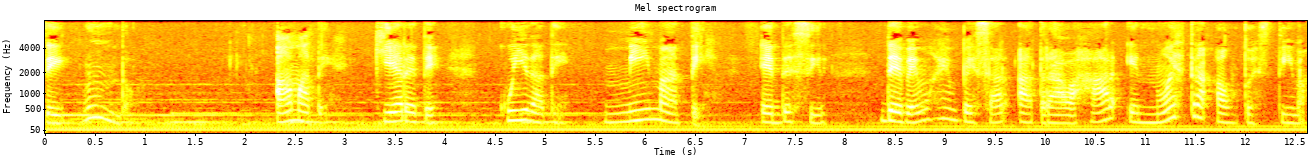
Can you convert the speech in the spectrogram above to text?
Segundo, ámate, quiérete, cuídate, mímate. Es decir, debemos empezar a trabajar en nuestra autoestima.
